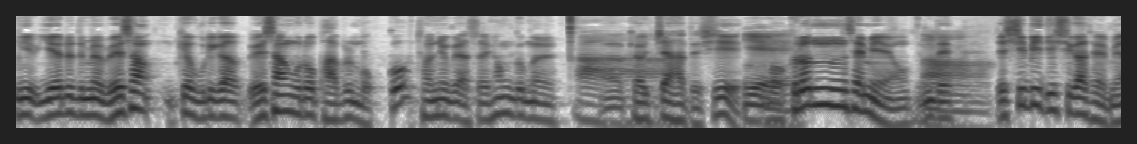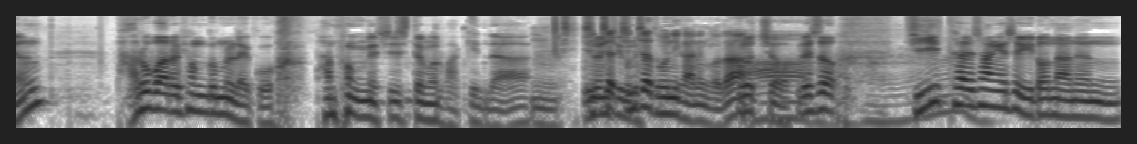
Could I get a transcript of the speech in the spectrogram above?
예를 들면 외상, 그러니까 우리가 외상으로 밥을 먹고 저녁에 와서 현금을 아. 어, 결제하듯이 예. 뭐 그런 셈이에요. 근데 아. 이제 CBDC가 되면 바로 바로 현금을 내고 밥 먹는 시스템으로 바뀐다. 음, 진짜. 진짜 돈이 가는 거다. 그렇죠. 그래서 디지털 상에서 일어나는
